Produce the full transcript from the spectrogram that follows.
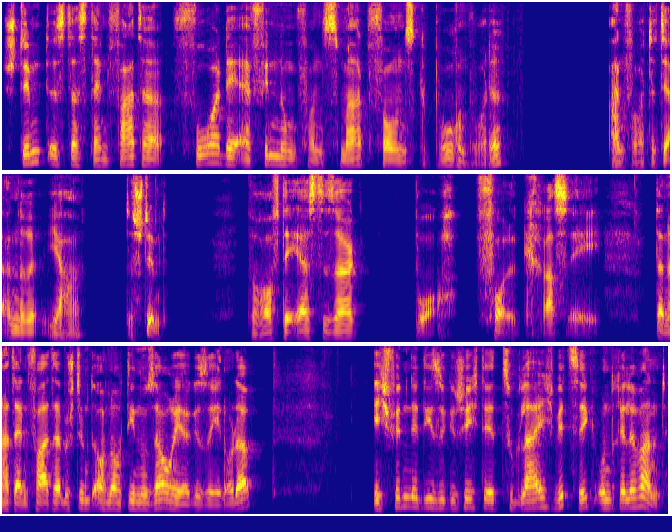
Stimmt es, dass dein Vater vor der Erfindung von Smartphones geboren wurde? Antwortet der andere, ja, das stimmt. Worauf der erste sagt, boah, voll krass, ey. Dann hat dein Vater bestimmt auch noch Dinosaurier gesehen, oder? Ich finde diese Geschichte zugleich witzig und relevant,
